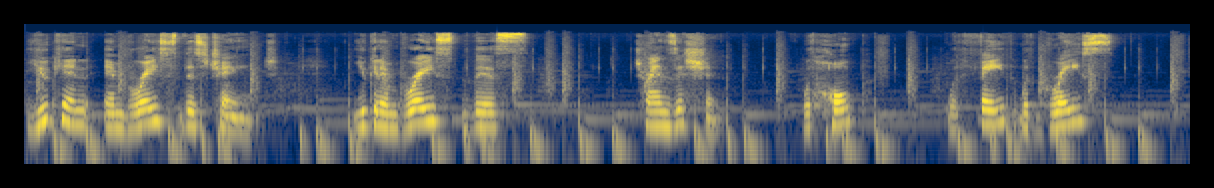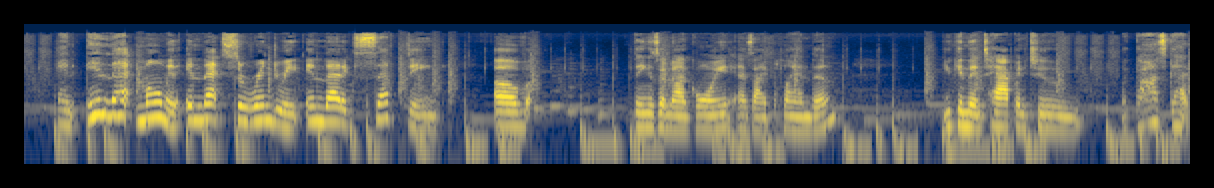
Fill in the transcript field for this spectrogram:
you can embrace this change. You can embrace this transition with hope, with faith, with grace. And in that moment, in that surrendering, in that accepting of things are not going as I planned them. You can then tap into, God's got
